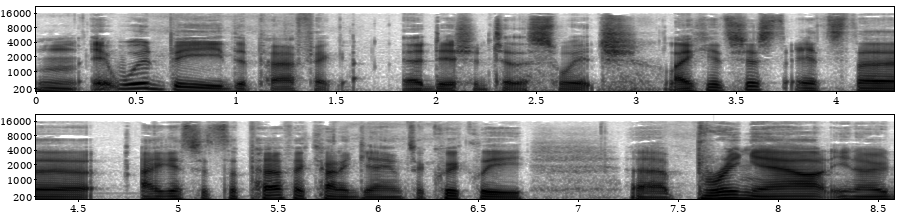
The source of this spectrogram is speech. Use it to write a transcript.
Mm, it would be the perfect addition to the Switch. Like it's just it's the I guess it's the perfect kind of game to quickly uh, bring out. You know,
